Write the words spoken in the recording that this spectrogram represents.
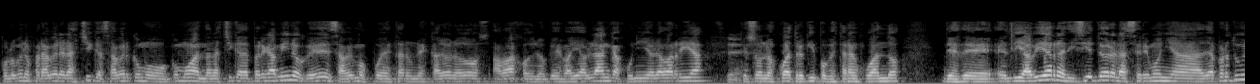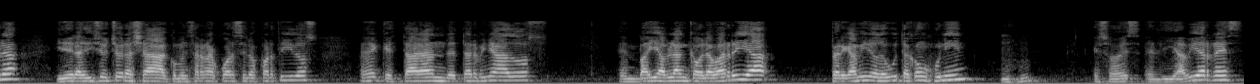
por lo menos para ver a las chicas, a ver cómo, cómo andan las chicas de Pergamino, que sabemos pueden estar un escalón o dos abajo de lo que es Bahía Blanca, Junín y La Barría, Sí. que son los cuatro equipos que estarán jugando desde el día viernes, 17 horas, la ceremonia de apertura, y de las 18 horas ya comenzarán a jugarse los partidos, eh, que estarán determinados en Bahía Blanca o La Barría, Pergamino debuta con Junín, eso es el día viernes,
